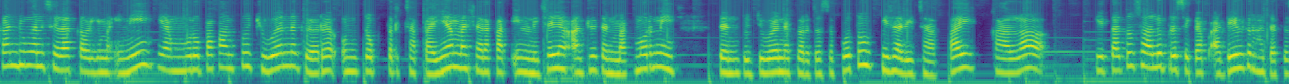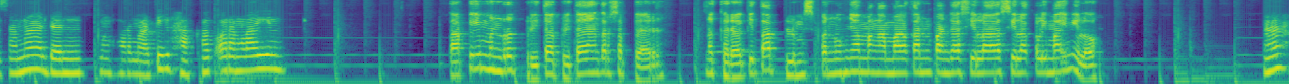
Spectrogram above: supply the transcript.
kandungan sila kelima ini yang merupakan tujuan negara untuk tercapainya masyarakat Indonesia yang adil dan makmur nih. Dan tujuan negara tersebut tuh bisa dicapai kalau kita tuh selalu bersikap adil terhadap sesama dan menghormati hak-hak orang lain. Tapi menurut berita-berita yang tersebar, negara kita belum sepenuhnya mengamalkan Pancasila sila kelima ini loh. Hah,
